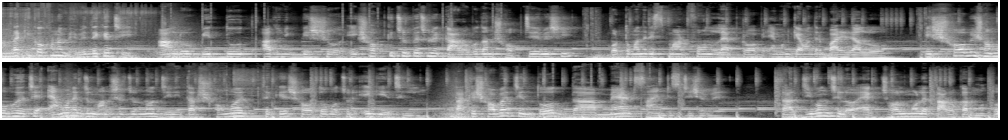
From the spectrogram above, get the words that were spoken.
আমরা কি কখনো ভেবে দেখেছি আলো, বিদ্যুৎ, আধুনিক বিশ্ব এই সব কিছুর পেছনে কার অবদান সবচেয়ে বেশি? বর্তমানের স্মার্টফোন, ল্যাপটপ, এমনকি আমাদের বাড়ির আলো, এই সবই সম্ভব হয়েছে এমন একজন মানুষের জন্য যিনি তার সময়ের থেকে শত বছর এগিয়ে ছিলেন তাকে সবাই চিনত দ্য ম্যাড সায়েন্টিস্ট হিসেবে। তার জীবন ছিল এক ঝলমলে তারকার মতো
